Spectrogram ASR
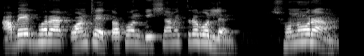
আবেগ ভরা কণ্ঠে তখন বিশ্বামিত্র বললেন, শোনো রাম,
